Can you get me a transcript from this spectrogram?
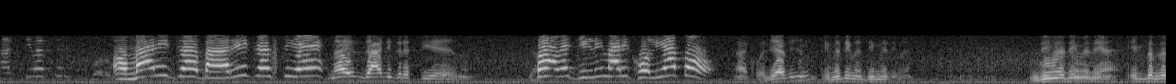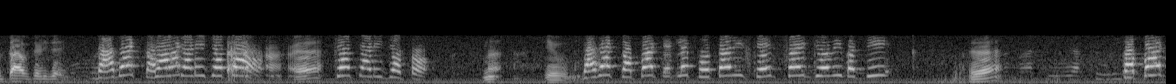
સાચી વાત છે. અમારી મારી દ્રષ્ટિએ ના એ જાડી દ્રષ્ટિએ. પણ હવે ઝીણી મારી ખોલી આપો. હા ખોલી આપી ધીમે ધીમે ધીમે ધીમે. ધીમે ધીમે ધીમે. એકદમ તાવ ચડી જાય. દાદા કપટ ચડી જતો. ચડી જતો? ના એવું દાદા કપટ એટલે પોતાની સેફ સાઈડ જોવી બધી. કપાટ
